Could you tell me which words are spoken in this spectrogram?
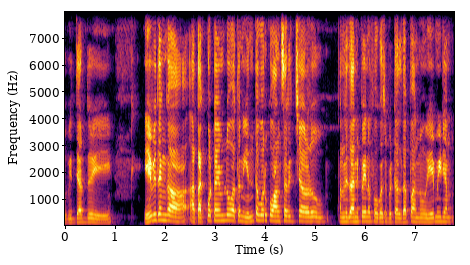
విద్యార్థి ఏ విధంగా ఆ తక్కువ టైంలో అతను ఎంతవరకు ఆన్సర్ ఇచ్చాడు అనే దానిపైన ఫోకస్ పెట్టాలి తప్ప నువ్వు ఏ మీడియం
